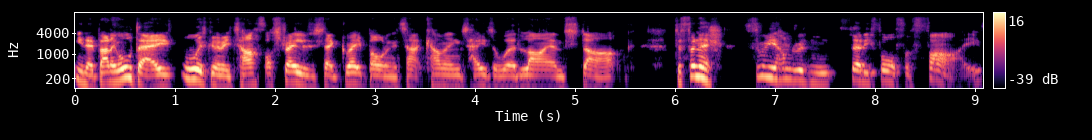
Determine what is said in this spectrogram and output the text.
you know, batting all day, always going to be tough. Australia, as you said, great bowling attack. Cummins, Hazlewood, Lyon, Stark. To finish 334 for five,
